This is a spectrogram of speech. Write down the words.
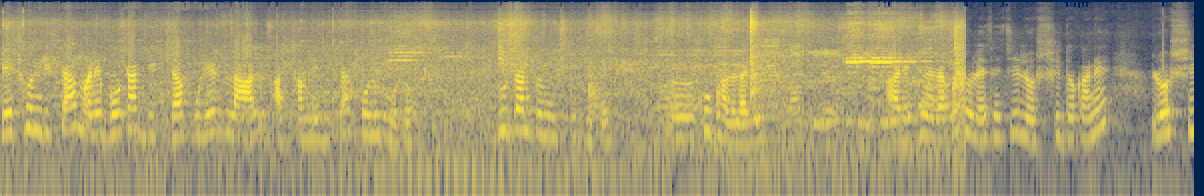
পেছন দিকটা মানে বোটার দিকটা ফুলের লাল আর সামনের দিকটা হলুদ মতো। দুর্দান্ত মিষ্টি খেতে। খুব ভালো লাগে। আর এখানে দেখো চলে এসেছি লস্যির দোকানে। লস্যি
